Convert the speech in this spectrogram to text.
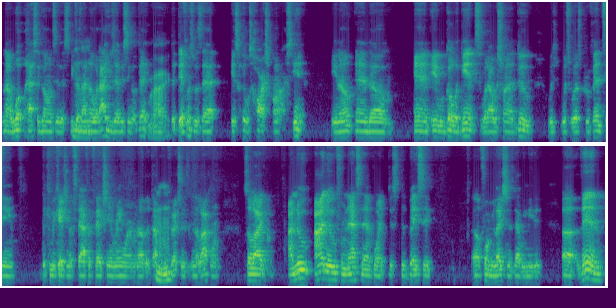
now what has to go into this because I Mhm. know what I use every single day. Right. The difference was that it's, it was harsh on our skin, you know, and um, and it would go against what I was trying to do, which which was preventing the communication of staph infection, ringworm, and other type Mhm. of infections in the locker room. So like I knew I knew from that standpoint just the basic uh, formulations that we needed. Uh, then,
